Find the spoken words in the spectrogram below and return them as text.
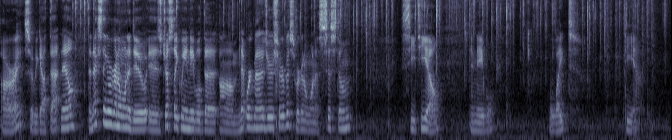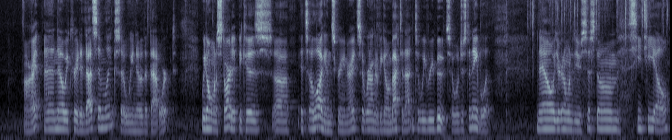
All right, so we got that now. The next thing we're going to want to do is just like we enabled the um, network manager service, we're going to want a system CTL enable light DM. All right, and now we created that symlink, so we know that that worked. We don't want to start it because uh, it's a login screen, right? So we're not going to be going back to that until we reboot, so we'll just enable it. Now you're going to want to do system CTL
